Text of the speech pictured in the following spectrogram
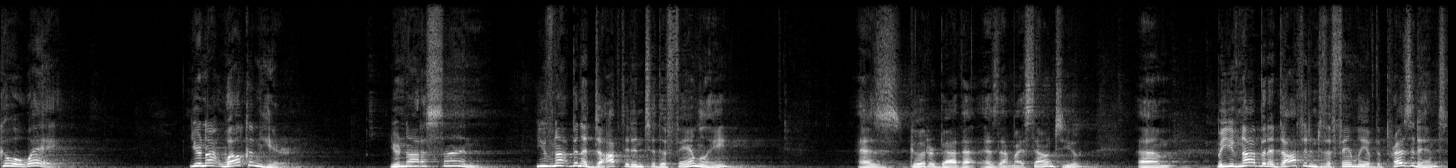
Go away. You're not welcome here. You're not a son. You've not been adopted into the family as good or bad that, as that might sound to you. Um, but you've not been adopted into the family of the president,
